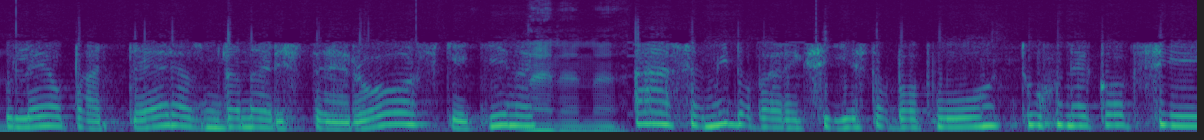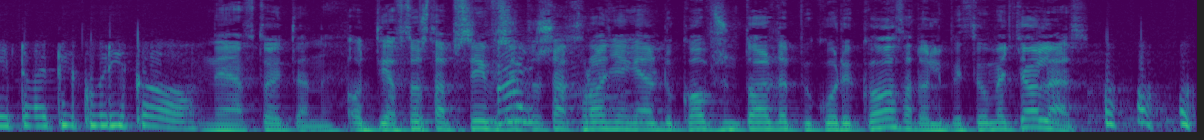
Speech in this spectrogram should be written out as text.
που λέει ο πατέρας μου ήταν αριστερός και εκείνος. Ναι, ναι, ναι. Άσε, μην το παρεξηγείς τον παππού. Του έχουν κόψει το επικουρικό. Ναι, αυτό ήταν. Ότι αυτός τα ψήφισε τόσα χρόνια για να του κόψουν τώρα το επικουρικό, θα το λυπηθούμε κιόλας.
